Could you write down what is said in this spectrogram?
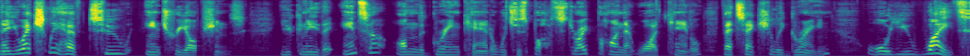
Now you actually have two entry options. You can either enter on the green candle which is straight behind that white candle that's actually green or you wait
